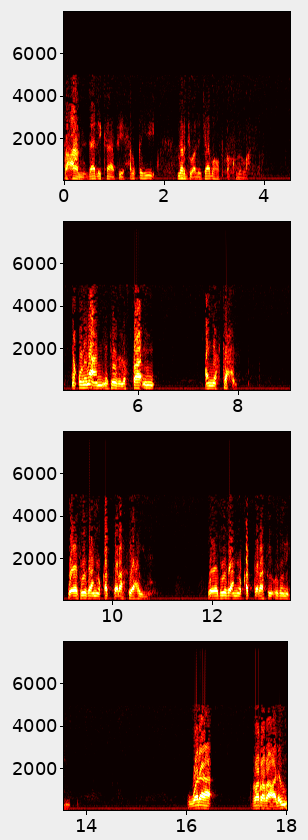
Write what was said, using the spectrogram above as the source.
طعام ذلك في حلقه؟ نرجو الإجابة وفقكم الله. يقول نعم يجوز للصائم أن يكتحل ويجوز أن يقطر في عينه. ويجوز أن يقطر في أذنه. ولا ضرر عليه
